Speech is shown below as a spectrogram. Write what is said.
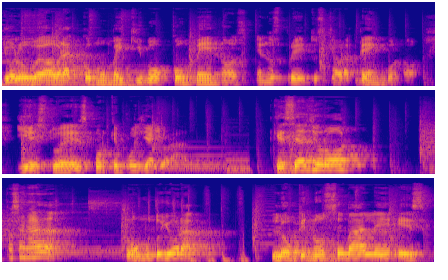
yo lo veo ahora como me equivoco menos en los proyectos que ahora tengo, ¿no? Y esto es porque pues ya he llorado. Que seas llorón, no pasa nada. Todo el mundo llora. Lo que no se vale es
